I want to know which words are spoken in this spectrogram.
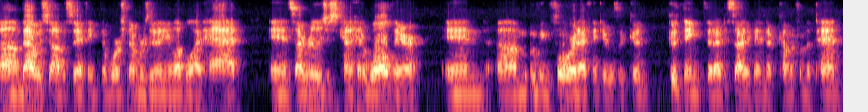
um, that was obviously I think the worst numbers at any level I'd had, and so I really just kind of hit a wall there. And um, moving forward, I think it was a good good thing that I decided to end up coming from the pen.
